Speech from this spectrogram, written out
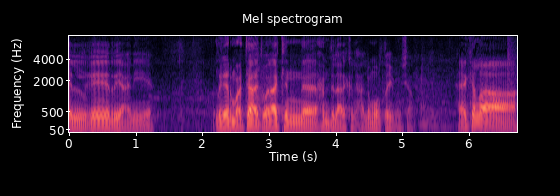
الغير يعني الغير معتاد ولكن الحمد لله على كل حال. الأمور طيبة إن شاء الله. حياك الله.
